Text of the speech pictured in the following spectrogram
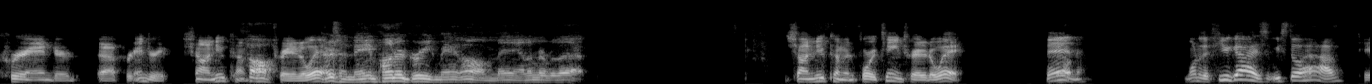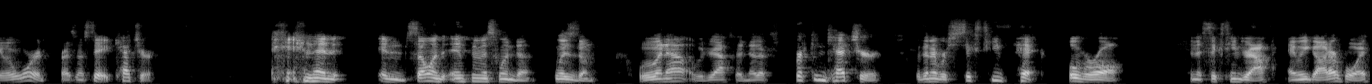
career ender uh, for injury. Sean Newcomb oh, traded away. There's a name, Hunter Green, man. Oh man, I remember that. Sean Newcomb in 14 traded away. Then yep. one of the few guys we still have, Taylor Ward, Fresno State catcher. And then in someone's infamous window, wisdom, we went out and we drafted another freaking catcher with the number 16 pick overall in the 16 draft, and we got our boy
